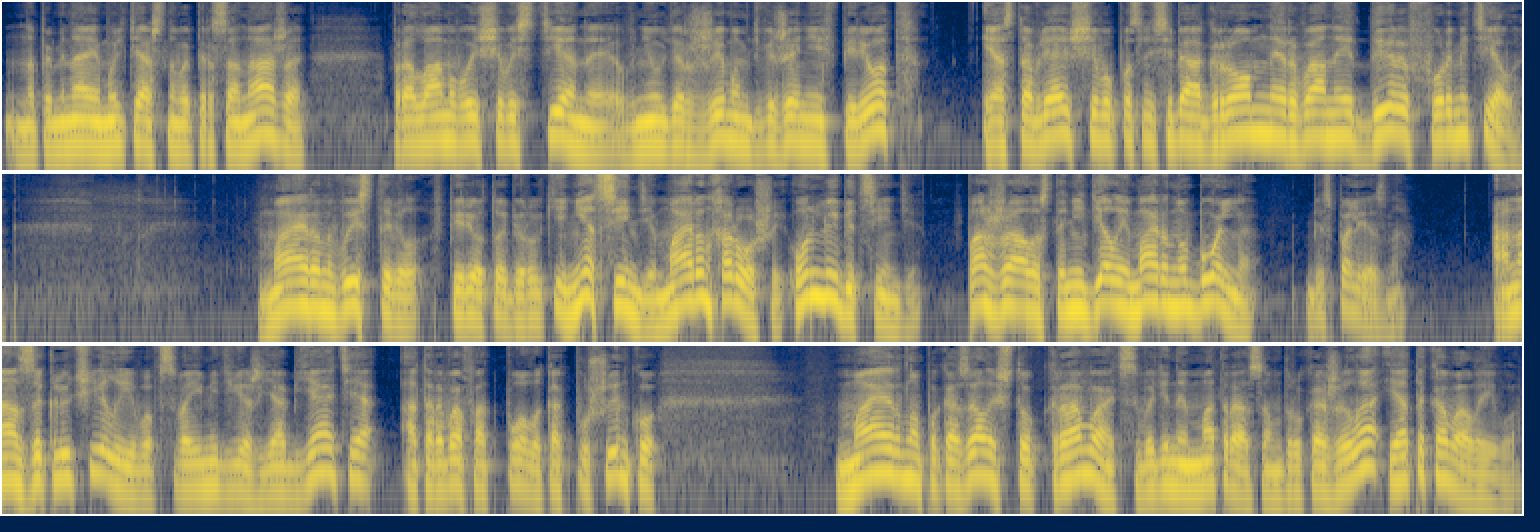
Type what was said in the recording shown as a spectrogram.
напоминая мультяшного персонажа, проламывающего стены в неудержимом движении вперед и оставляющего после себя огромные рваные дыры в форме тела. Майрон выставил вперед обе руки. «Нет, Синди, Майрон хороший, он любит Синди. Пожалуйста, не делай Майрону больно». Бесполезно. Она заключила его в свои медвежьи объятия, оторвав от пола, как пушинку, — Майерну показалось, что кровать с водяным матрасом вдруг ожила и атаковала его.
